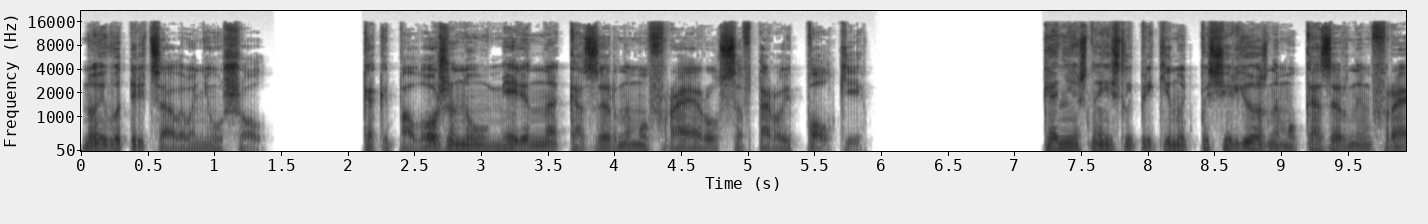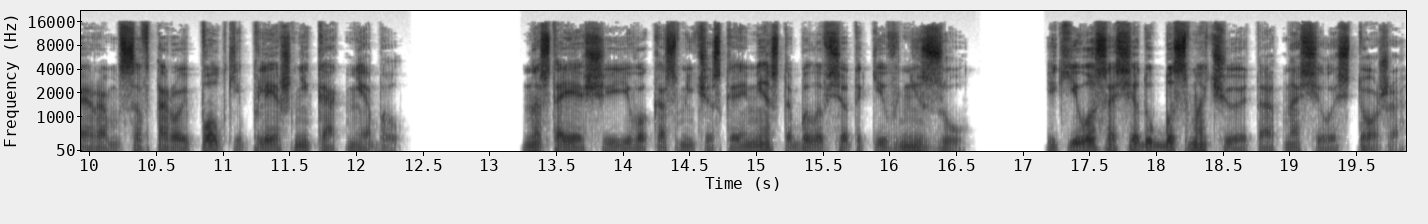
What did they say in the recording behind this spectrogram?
но и в отрицалово не ушел. Как и положено, умеренно козырному фраеру со второй полки. Конечно, если прикинуть по-серьезному, козырным фраером со второй полки Плеш никак не был. Настоящее его космическое место было все-таки внизу. И к его соседу Басмачу это относилось тоже.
